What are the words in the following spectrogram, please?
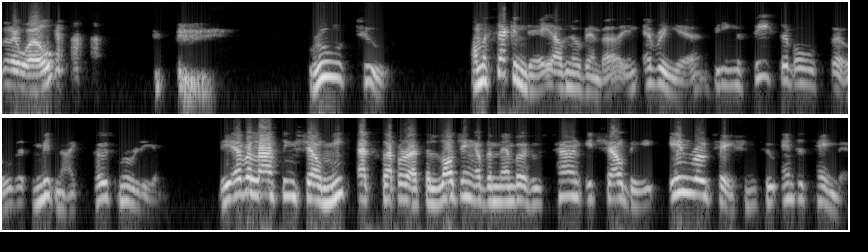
very well. Rule 2. On the second day of November in every year, being the feast of All Souls at midnight post meridian, the everlasting shall meet at supper at the lodging of the member whose turn it shall be, in rotation, to entertain them.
